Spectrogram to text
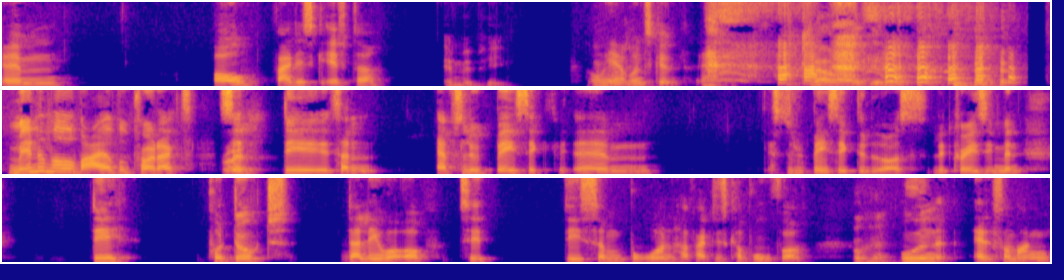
Øhm, og faktisk efter... MVP. Åh oh, ja, undskyld. Klar mig igen. Minimal viable product. Så Right. det er sådan absolut basic. Øhm, jeg synes, basic, det lyder også lidt crazy, men det produkt, der lever op til det, som brugeren har faktisk har brug for, Okay. uden alt for mange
